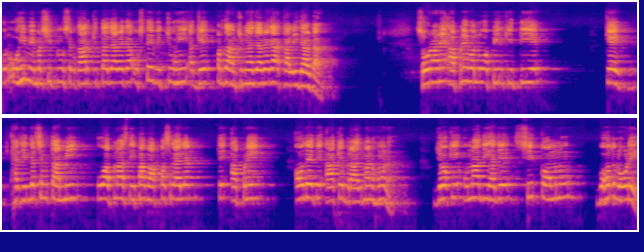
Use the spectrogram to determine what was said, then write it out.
ਔਰ ਉਹੀ ਮੈਂਬਰਸ਼ਿਪ ਨੂੰ ਸਵੀਕਾਰ ਕੀਤਾ ਜਾਵੇਗਾ, ਉਸ ਦੇ ਵਿੱਚੋਂ ਹੀ ਅੱਗੇ ਪ੍ਰਧਾਨ ਚੁਣਿਆ ਜਾਵੇਗਾ ਅਕਾਲੀ ਦਲ ਦਾ। ਸੋ ਉਹਨਾਂ ਨੇ ਆਪਣੇ ਵੱਲੋਂ ਅਪੀਲ ਕੀਤੀ ਹੈ ਕਿ ਹਰਜਿੰਦਰ ਸਿੰਘ ਧਾਮੀ ਉਹ ਆਪਣਾ ਅਸਤੀਫਾ ਵਾਪਸ ਲੈ ਲੈਣ ਤੇ ਆਪਣੇ ਅਹੁਦੇ ਤੇ ਆ ਕੇ ਬਰਾਜਮਾਨ ਹੋਣ, ਜੋ ਕਿ ਉਹਨਾਂ ਦੀ ਹਜੇ ਸਿੱਖ ਕੌਮ ਨੂੰ ਬਹੁਤ ਲੋੜ ਏ।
